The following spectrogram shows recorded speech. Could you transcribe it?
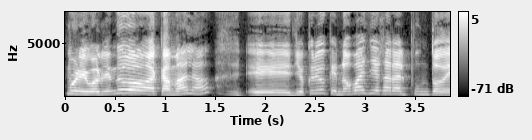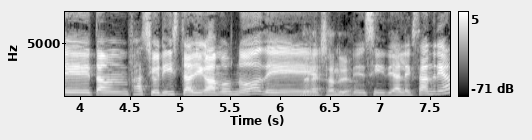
Bueno, y volviendo a Kamala, eh, yo creo que no va a llegar al punto de tan fashionista, digamos, ¿no? De, De Alexandria. de- sí, de Alexandria.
